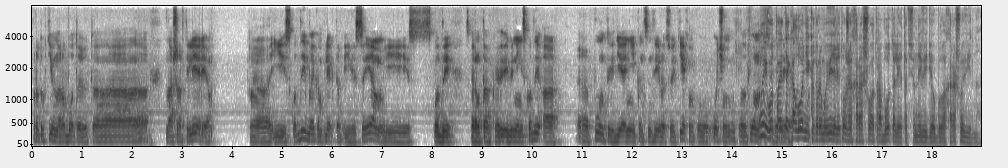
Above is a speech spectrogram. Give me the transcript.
продуктивно работают э, наша артиллерия, э, и склады боекомплектов, и ГСМ, и склады, скажем так, вернее не склады, а Э, пункты, где они концентрируют свою технику, очень плодотворно. Ну и вот по время. этой колонии, которую мы видели, тоже хорошо отработали, это все на видео было хорошо видно.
